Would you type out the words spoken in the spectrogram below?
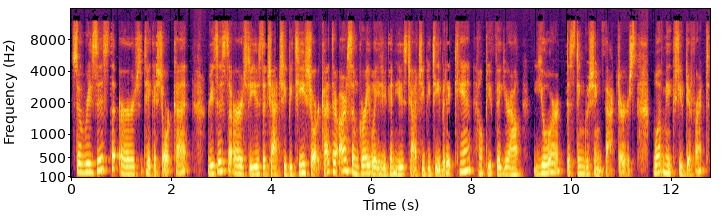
so resist the urge to take a shortcut. Resist the urge to use the ChatGPT shortcut. There are some great ways you can use ChatGPT, but it can't help you figure out your distinguishing factors. What makes you different?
